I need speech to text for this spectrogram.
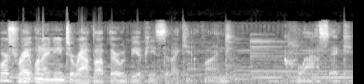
Of course, right when I need to wrap up, there would be a piece that I can't find. Classic.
